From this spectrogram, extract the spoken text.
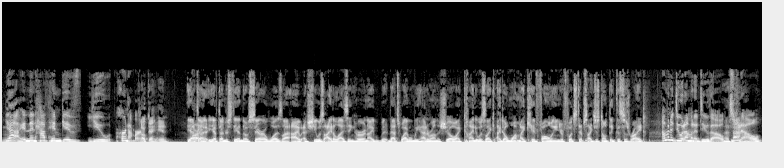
Yeah, mm-hmm. and then have him give you her number. Okay, and You have, All to, you have to understand though. Sarah was I, I she was idolizing her, and I that's why when we had her on the show, I kind of was like, I don't want my kid following in your footsteps. I just don't think this is right. I'm going to do what I'm going to do, though. That's you true. know,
